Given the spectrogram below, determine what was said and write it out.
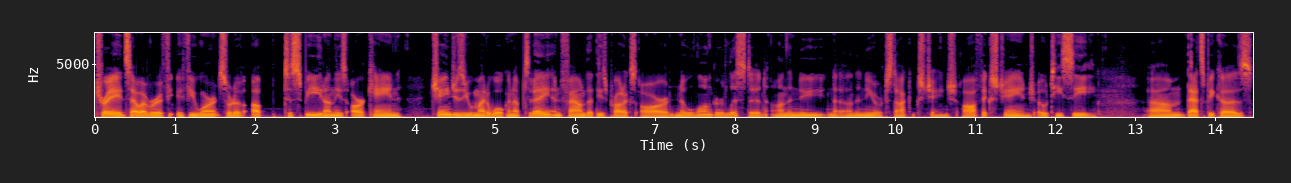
trades. However, if if you weren't sort of up to speed on these arcane changes, you might have woken up today and found that these products are no longer listed on the new on the New York Stock Exchange, off exchange, OTC. Um, that's because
